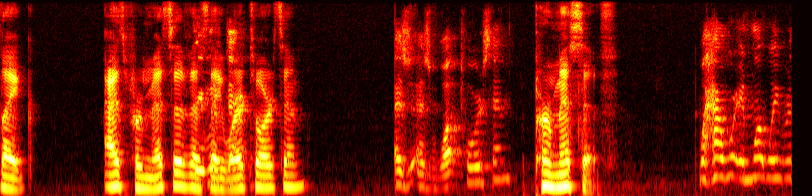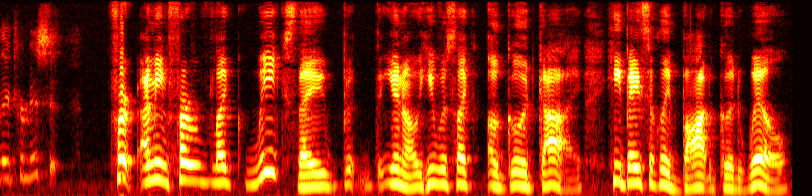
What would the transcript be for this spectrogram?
like as permissive as They they were have- towards him? as as what towards him? Permissive. Well, how were in what way were they permissive? For I mean for like weeks they you know, he was like a good guy. He basically bought goodwill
